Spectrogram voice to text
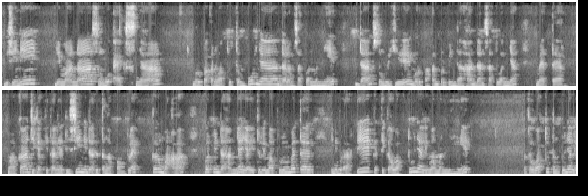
di sini di mana sumbu X-nya merupakan waktu tempuhnya dalam satuan menit dan sumbu Y merupakan perpindahan dan satuannya meter. Maka jika kita lihat di sini dari tengah kompleks ke rumah A, perpindahannya yaitu 50 meter. Ini berarti ketika waktunya 5 menit atau waktu tempuhnya 5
